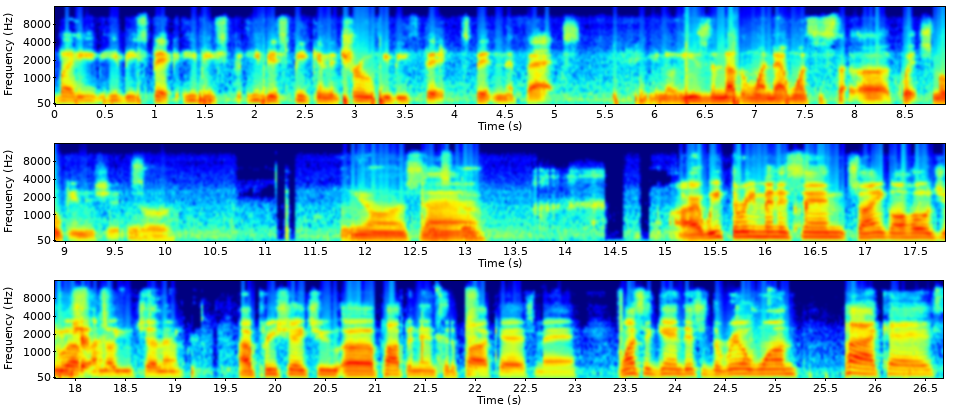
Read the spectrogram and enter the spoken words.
but he he be spit. He be sp- he be speaking the truth. He be spit spitting the facts. You know, he's another one that wants to uh quit smoking and shit. So So, you know what I'm saying. All right, we three minutes in, so I ain't gonna hold you up. I know you chilling. I appreciate you uh popping into the podcast, man. Once again, this is the real one podcast.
